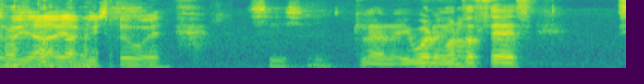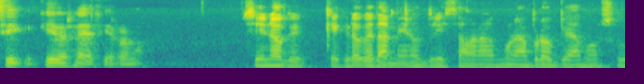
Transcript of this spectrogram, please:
Porque ya la habías visto, pues... Sí, sí. Claro, y bueno, Bueno. entonces, sí, ¿qué ibas a decir, Ramón? Sí, no, que, que creo que también utilizaban alguna propia con su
